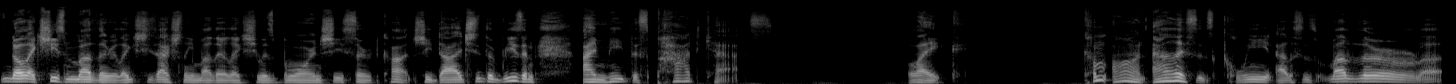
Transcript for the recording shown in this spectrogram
No, like she's mother, like she's actually mother, like she was born, she served Kant, she died. She's the reason I made this podcast. Like, come on, Alice is queen, Alice is mother. Uh,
